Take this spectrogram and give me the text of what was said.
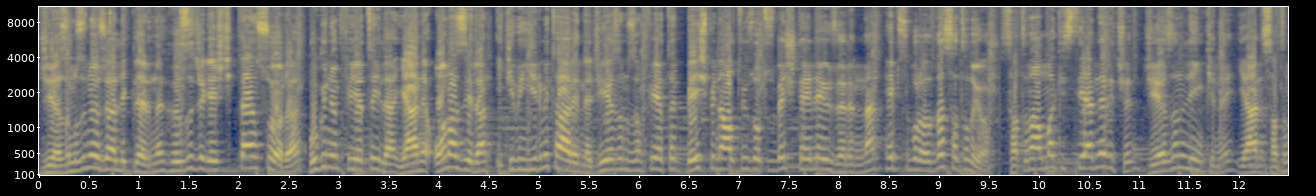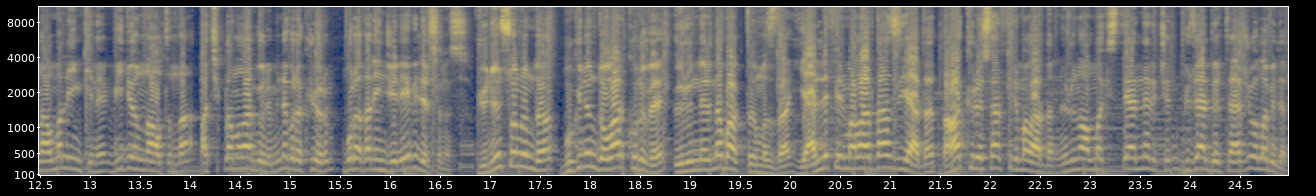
Cihazımızın özelliklerini hızlıca geçtikten sonra bugünün fiyatıyla yani 10 Haziran 2020 tarihinde cihazımızın fiyatı 5635 TL üzerinden hepsi burada da satılıyor. Satın almak isteyenler için cihazın linkini yani satın alma linkini videonun altında açıklamalar bölümüne bırakıyorum. Buradan inceleyebilirsiniz. Günün sonunda bugünün dolar kuru ve ürünlerine baktığımızda yerli firmalardan ziyade daha küresel firmalardan ürün almak isteyenler için güzel bir tercih olabilir.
